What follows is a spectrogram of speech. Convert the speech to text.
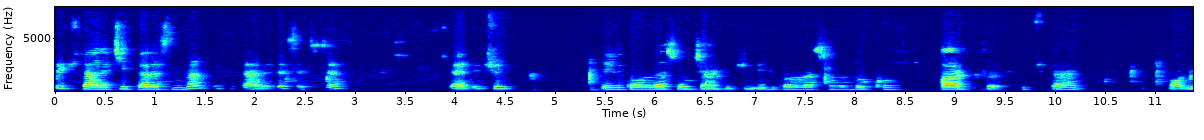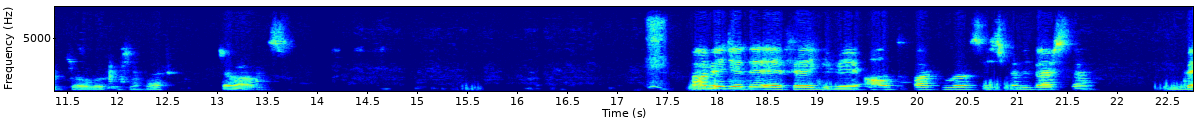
3 tane çift arasından 2 tane de seçeceğiz. Evet 3'ün belli kombinasyonu çarpı 3'ün belli kombinasyonu 9 artı 3'ten 12 olur bu sefer cevabımız. A, B, C, D, E, F gibi 6 farklı seçmeli dersten B,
